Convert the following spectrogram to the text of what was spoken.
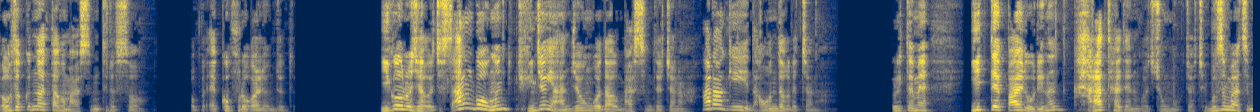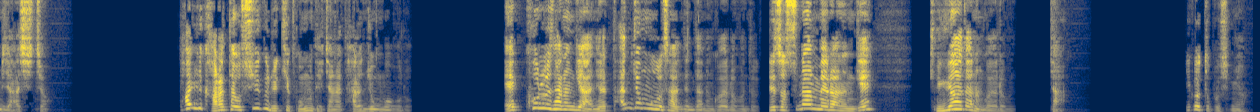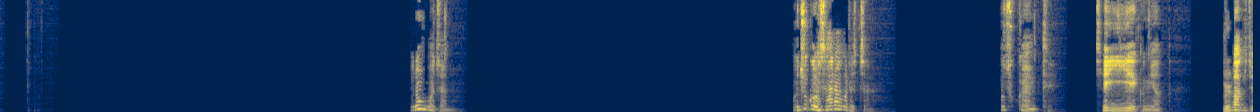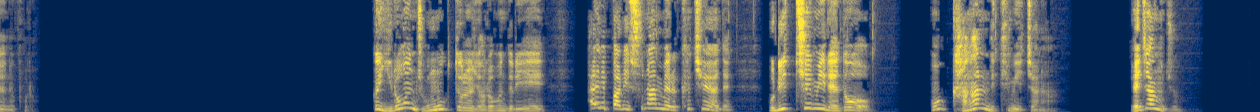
여기서 끝났다고 말씀드렸어. 에코프로 관련주도. 이거는 제가 그랬죠. 쌍봉은 굉장히 안 좋은 거다고 말씀드렸잖아. 하락이 나온다 그랬잖아. 그렇기 때문에 이때 빨리 우리는 갈아타야 되는 거죠, 종목 자체. 무슨 말씀인지 아시죠? 빨리 갈아타고 수익을 이렇게 보면 되잖아요, 다른 종목으로. 에코를 사는 게 아니라 딴 종목을 사야 된다는 거예요, 여러분들. 그래서 순환매라는 게 중요하다는 거예요, 여러분. 자, 이것도 보시면. 이런 거잖아. 무조건 사라 그랬잖아. 호수카 형태. 제2의 금연. 불나기 전에 보러. 그 이런 종목들을 여러분들이 빨리빨리 순환매를 캐치해야 돼. 뭐 리튬이라도 어? 강한 리튬이 있잖아. 대장주.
